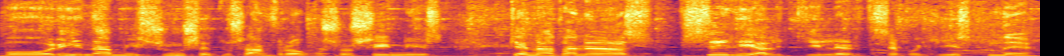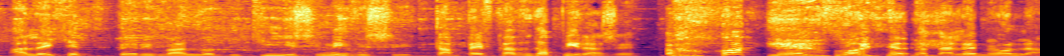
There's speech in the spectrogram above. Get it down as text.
μπορεί να μισούσε τους ανθρώπους ο Σίνης και να ήταν ένας serial killer της εποχής. Ναι. Αλλά είχε περιβαλλοντική συνείδηση. Τα πεύκα δεν τα πείραζε. Έτσι, να τα λέμε όλα.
